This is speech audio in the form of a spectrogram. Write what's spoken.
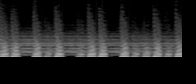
できた、できた、できた、できた、できた。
